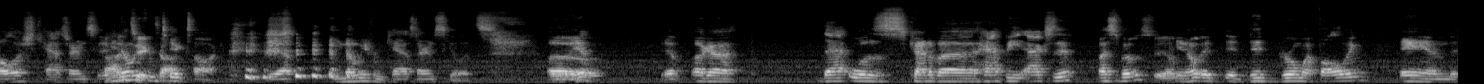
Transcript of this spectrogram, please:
polished cast iron skillets. You know me from TikTok. Yep. you know me from cast iron skillets. Uh, yeah. Yep. I got that was kind of a happy accident, I suppose. Yep. You know, it, it did grow my following and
